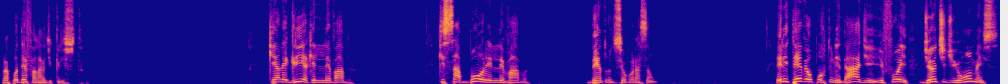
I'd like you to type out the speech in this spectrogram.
para poder falar de Cristo. Que alegria que ele levava, que sabor ele levava dentro do seu coração. Ele teve a oportunidade e foi diante de homens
